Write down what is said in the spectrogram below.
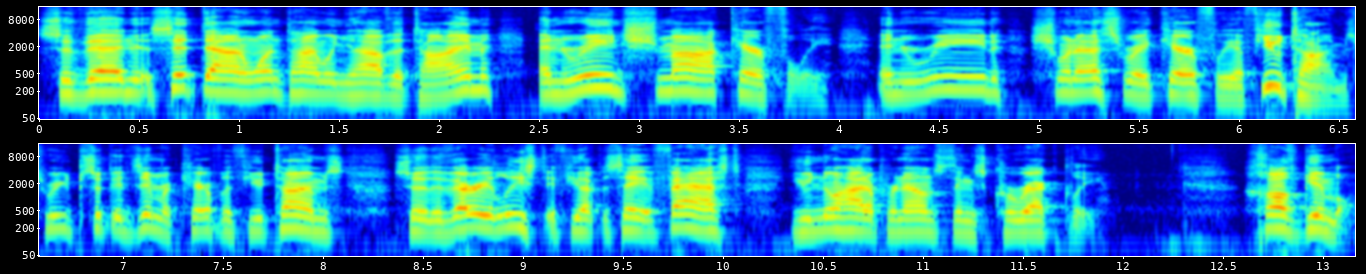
so then sit down one time when you have the time and read Shema carefully and read Shemona Esrei carefully a few times. Read Pesukei Zimra carefully a few times. So at the very least, if you have to say it fast, you know how to pronounce things correctly. Chav Gimel.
